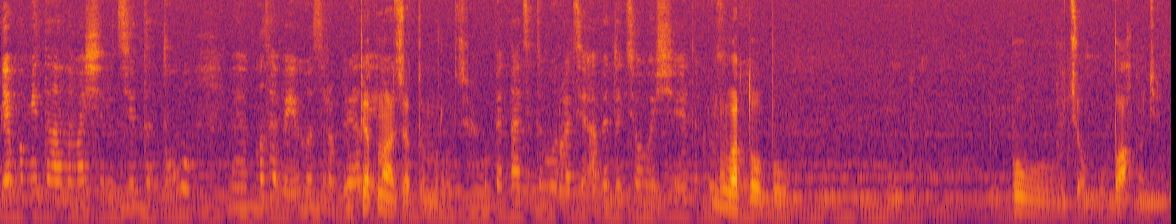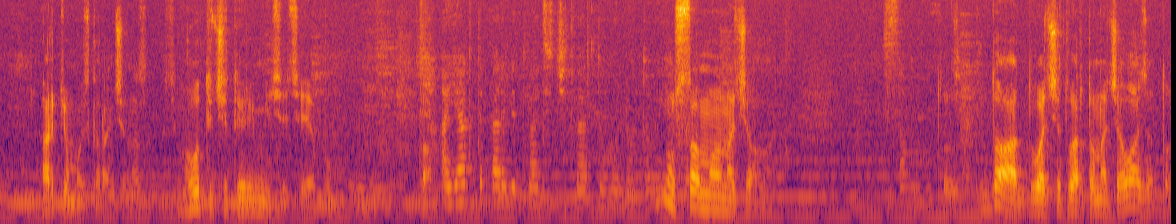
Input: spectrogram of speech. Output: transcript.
Я помітила на вашій руці тату. Е, Коли ви його зробили? У 15-му році. У 15-му році, а ви до цього ще, я так Ну, в АТО був. Був у цьому, в Бахмуті. Артемовська раніше називалася. Год і 4 місяці я був там. А як тепер від 24 лютого? Ну, з самого початку. да, 24-го почалася, то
